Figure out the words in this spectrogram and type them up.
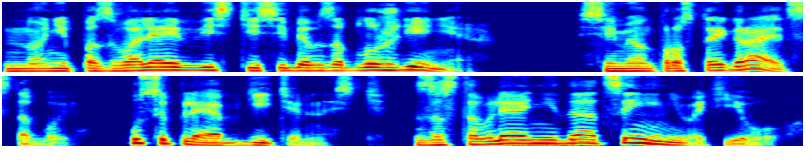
но не позволяй ввести себя в заблуждение. Семен просто играет с тобой, усыпляя бдительность, заставляя недооценивать его.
